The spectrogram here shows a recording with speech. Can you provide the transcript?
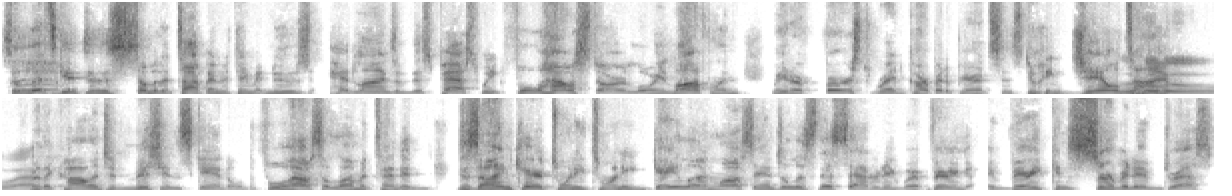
so let's get to this, some of the top entertainment news headlines of this past week full house star lori laughlin made her first red carpet appearance since doing jail time Ooh. for the college admissions scandal. The Full House alum attended Design Care 2020 gala in Los Angeles this Saturday, wearing a very conservative dress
